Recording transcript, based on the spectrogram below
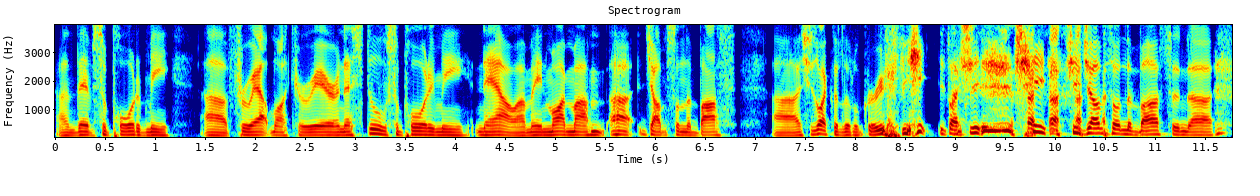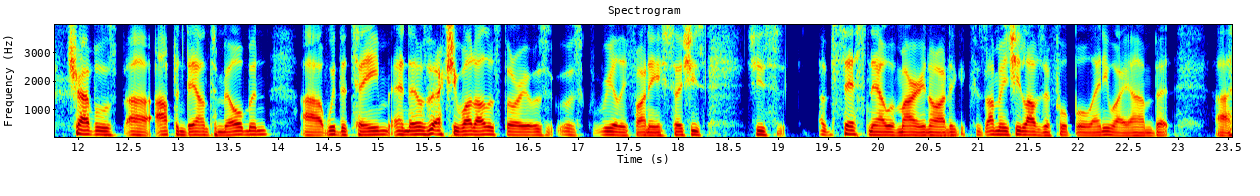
and they've supported me uh, throughout my career, and they're still supporting me now. I mean, my mum uh, jumps on the bus. Uh, she's like the little groupie. It's like she she she jumps on the bus and uh, travels uh, up and down to Melbourne uh, with the team. And there was actually one other story. It was it was really funny. So she's she's obsessed now with Murray United because I mean she loves her football anyway. Um, but uh,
